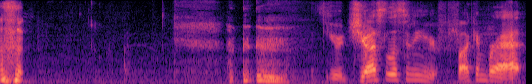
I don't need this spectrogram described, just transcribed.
You're just listening to your fucking brat.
